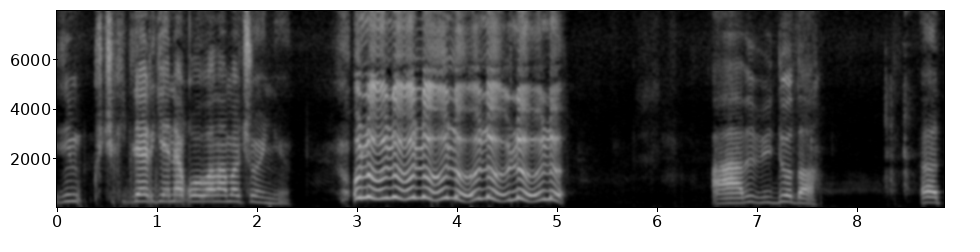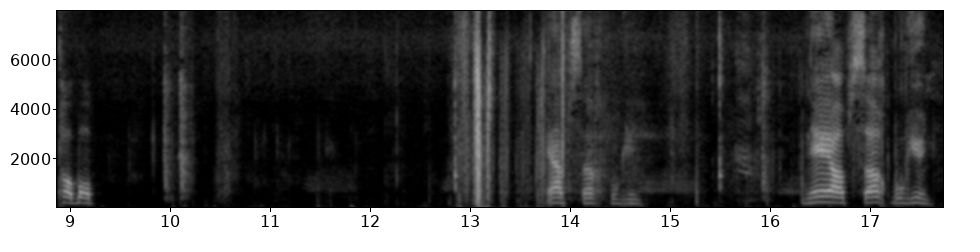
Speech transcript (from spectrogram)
Bizim küçükler gene kovalamaç oynuyor. Ölü ölü ölü ölü ölü ölü ölü. Abi videoda. He tamam. Ne yapsak bugün? Ne yapsak bugün?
